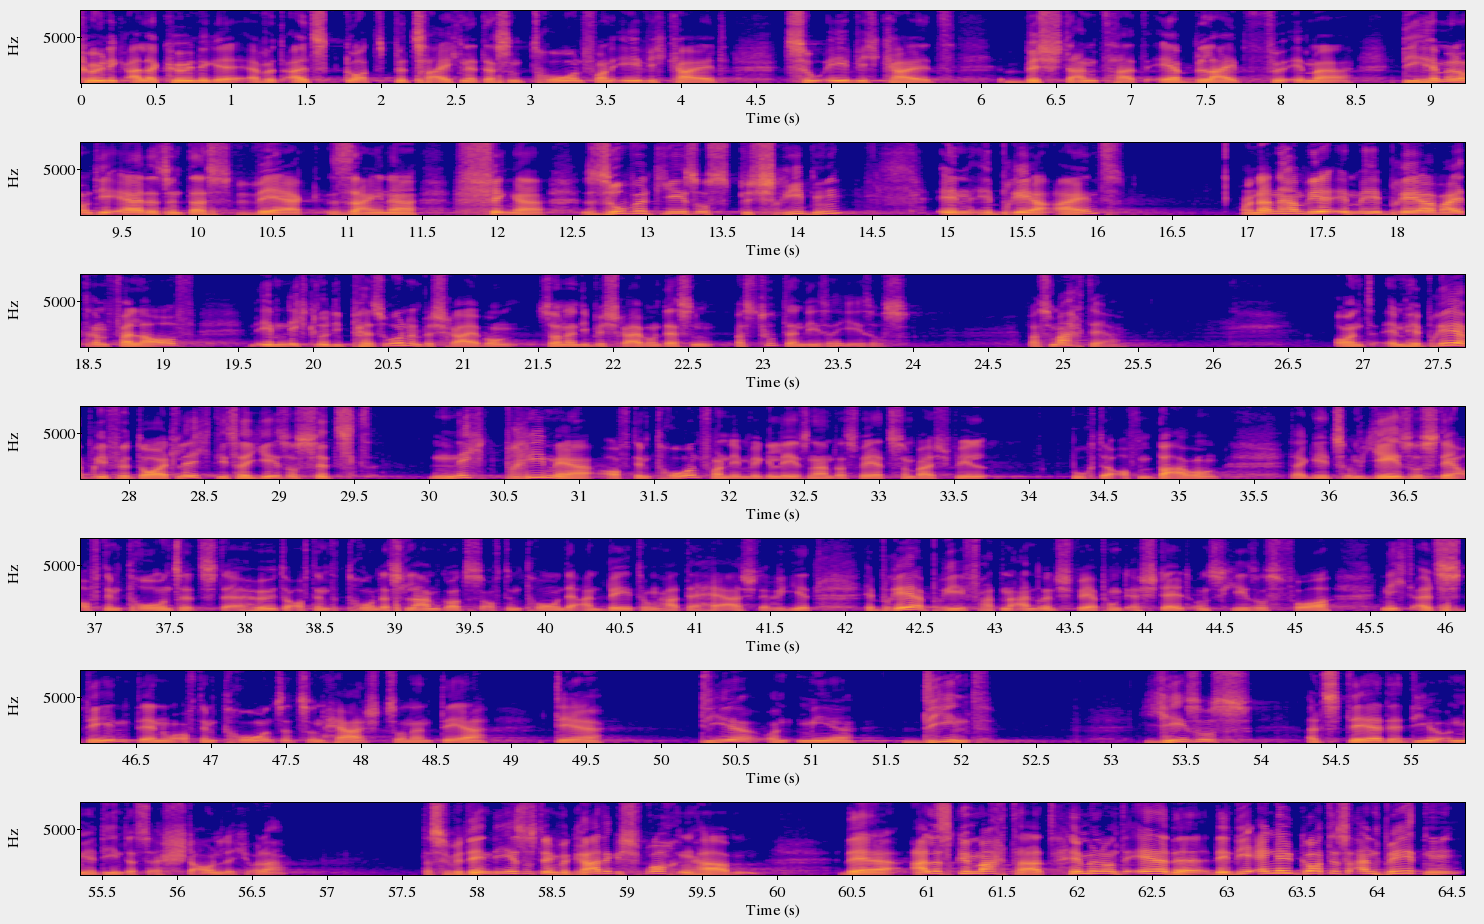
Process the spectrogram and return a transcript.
König aller Könige. Er wird als Gott bezeichnet, dessen Thron von Ewigkeit zu Ewigkeit Bestand hat. Er bleibt für immer. Die Himmel und die Erde sind das Werk seiner Finger. So wird Jesus beschrieben in Hebräer 1. Und dann haben wir im Hebräer weiteren Verlauf eben nicht nur die Personenbeschreibung, sondern die Beschreibung dessen, was tut denn dieser Jesus? Was macht er? Und im Hebräerbrief wird deutlich, dieser Jesus sitzt nicht primär auf dem Thron, von dem wir gelesen haben. Das wäre jetzt zum Beispiel Buch der Offenbarung. Da geht es um Jesus, der auf dem Thron sitzt, der Erhöhte auf dem Thron, das Lamm Gottes auf dem Thron, der Anbetung hat, der herrscht, der regiert. Hebräerbrief hat einen anderen Schwerpunkt. Er stellt uns Jesus vor, nicht als den, der nur auf dem Thron sitzt und herrscht, sondern der, der dir und mir dient. Jesus als der, der dir und mir dient. Das ist erstaunlich, oder? Dass über den Jesus, den wir gerade gesprochen haben, der alles gemacht hat, Himmel und Erde, den die Engel Gottes anbeten,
